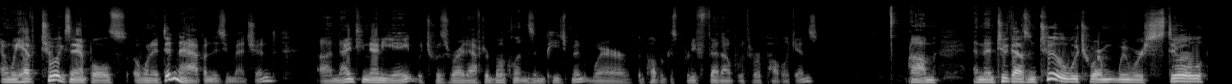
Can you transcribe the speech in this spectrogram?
And we have two examples of when it didn't happen as you mentioned uh, 1998 which was right after bill clinton's impeachment where the public was pretty fed up with republicans um, and then 2002, which where we were still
